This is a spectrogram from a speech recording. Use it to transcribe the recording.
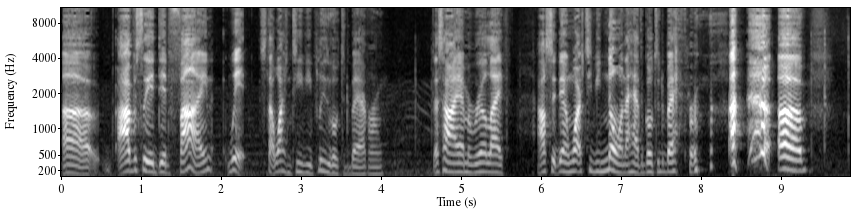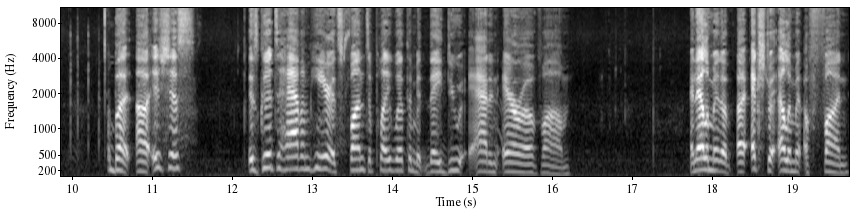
Uh, obviously it did fine. Wait, stop watching TV. Please go to the bathroom. That's how I am in real life. I'll sit there and watch TV knowing I have to go to the bathroom. um, but uh, it's just it's good to have them here. It's fun to play with them. They do add an air of um, an element of an extra element of fun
